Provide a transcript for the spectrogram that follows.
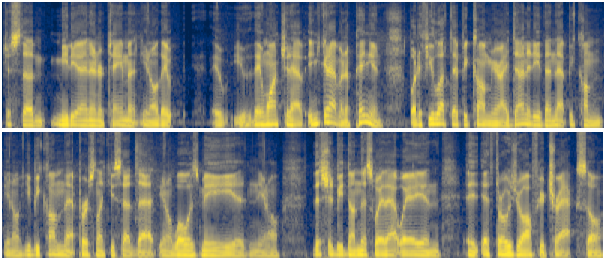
just the media and entertainment, you know they they you, they want you to have, and you can have an opinion, but if you let that become your identity, then that become you know you become that person like you said that you know woe is me and you know this should be done this way that way and it, it throws you off your track. So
